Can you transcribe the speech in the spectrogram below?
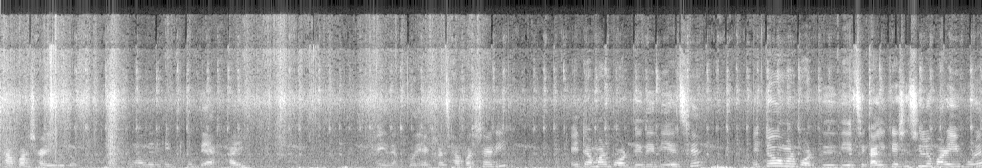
ছাপা শাড়িগুলো। তোমাদেরকে একটু দেখাই। এই দেখো একটা ছাপা শাড়ি। এটা আমার বরদিদি দিয়েছে। এটাও আমার বরদিদি দিয়েছে। কালকে এসেছিল বারুইপুরে।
